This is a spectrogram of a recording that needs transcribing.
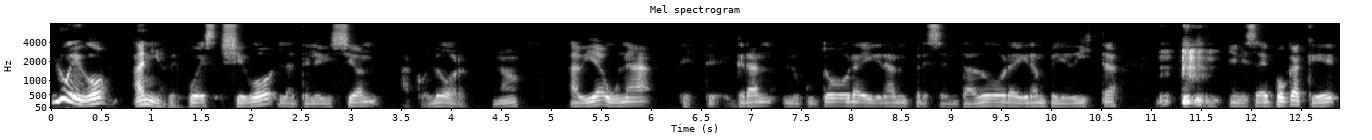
Luego, años después, llegó la televisión a color, ¿no? Había una este, gran locutora y gran presentadora y gran periodista en esa época que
